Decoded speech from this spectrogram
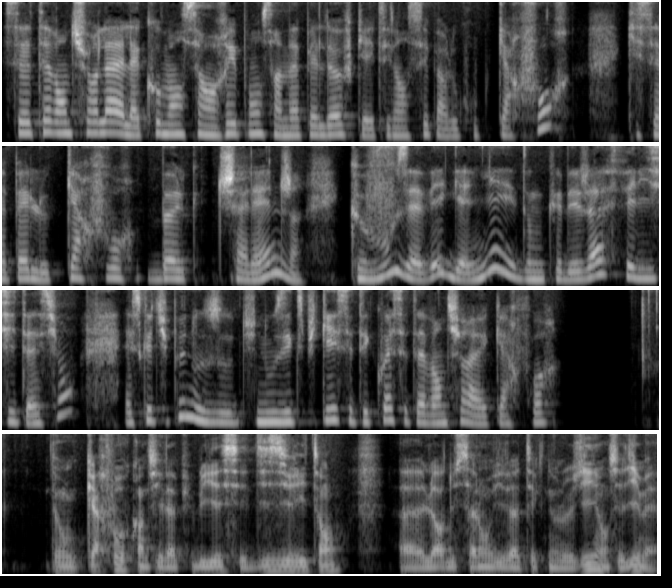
Cette aventure-là, elle a commencé en réponse à un appel d'offres qui a été lancé par le groupe Carrefour, qui s'appelle le Carrefour Bulk Challenge, que vous avez gagné. Donc déjà, félicitations. Est-ce que tu peux nous, expliquer c'était quoi cette aventure avec Carrefour? Donc Carrefour, quand il a publié ses 10 irritants euh, lors du salon Viva Technologie, on s'est dit, mais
